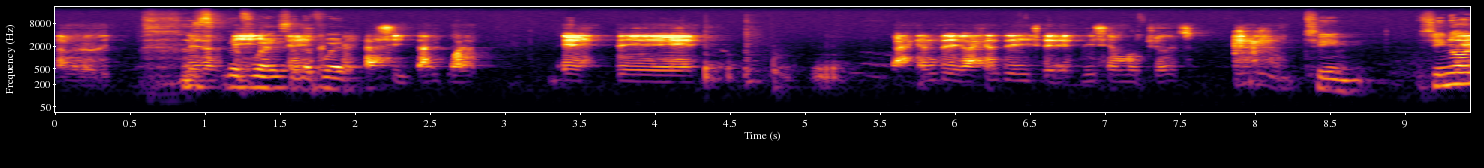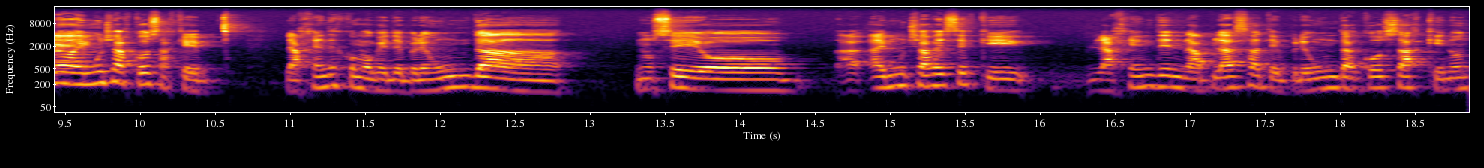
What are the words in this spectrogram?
Ya me olvidé. Se fue, fue. es así, tal cual. Este la gente, la gente dice, dice mucho eso. Sí, sí, no, no, hay muchas cosas que la gente es como que te pregunta, no sé, o hay muchas veces que la gente en la plaza te pregunta cosas que no,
